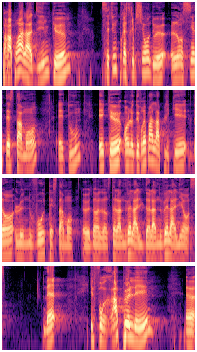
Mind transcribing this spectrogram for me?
par rapport à la dîme que c'est une prescription de l'Ancien Testament et tout, et qu'on ne devrait pas l'appliquer dans le Nouveau Testament, euh, dans, la nouvelle, dans la Nouvelle Alliance. Mais il faut rappeler, euh,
